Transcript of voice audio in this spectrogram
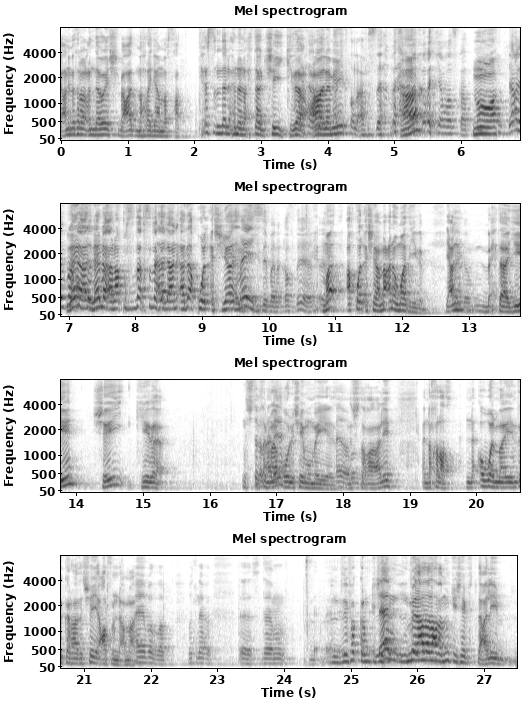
يعني مثلا عندنا ويش بعد مهرجان مسقط؟ تحس إن نحن نحتاج شيء كذا عالمي؟ طلع ها؟ يا مسقط مو؟ يعني لا لا لا أنا اقصد أقصد لك يعني هذا أقوى الأشياء ما يجذب أنا قصدي. ما أقوى الأشياء معنا وما تجذب. يعني أيوة. محتاجين شيء كذا. نشتغل مثل ما عليه؟ يقولوا شيء مميز. أيوة نشتغل. عليه. إنه خلاص إن أول ما ينذكر هذا الشيء يعرفوا إنه أعمال. اي بالضبط. وتنافس دم- يفكر ممكن لا، من هذا اللحظة ممكن شيء في التعليم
